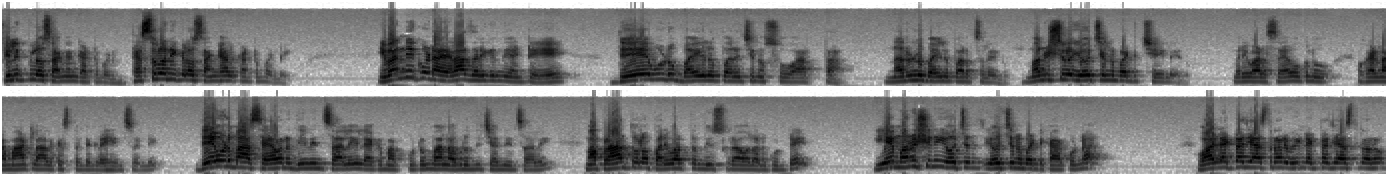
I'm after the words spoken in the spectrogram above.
ఫిలిప్పిలో సంఘం కట్టబడింది. తెస్సలోనికలో సంఘాలు కట్టబడ్డాయి. ఇవన్నీ కూడా ఎలా జరిగింది అంటే దేవుడు బయలుపరిచిన సువార్త నరులు బయలుపరచలేదు. మనుషుల యోచనను బట్టి చేయలేదు. మరి వాళ్ళ సేవకులు ఒకవేళ నా మాటలు ఆలకిస్తుంటే గ్రహించండి. దేవుడు మా సేవను దీవించాలి లేక మా కుటుంబాన్ని అభివృద్ధి చెందించాలి మా ప్రాంతంలో పరివర్తన తీసుకురావాలనుకుంటే ఏ మనుషుని యోచన యోచన బట్టి కాకుండా వాళ్ళెట్టా చేస్తున్నారు వీళ్ళెట్టా చేస్తున్నారు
